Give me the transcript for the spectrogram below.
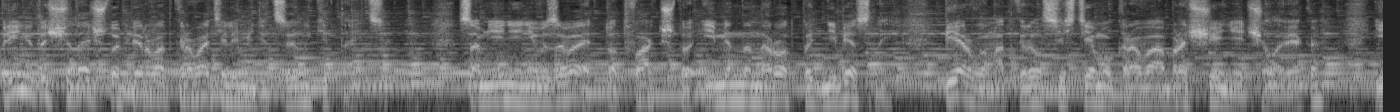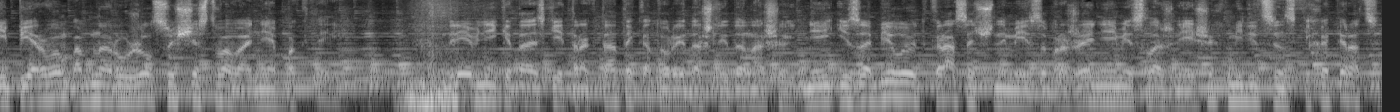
Принято считать, что первооткрыватели медицины китайцы. Сомнений не вызывает тот факт, что именно народ Поднебесный первым открыл систему кровообращения человека и первым обнаружил существование бактерий. Древние китайские трактаты, которые дошли до наших дней, изобилуют красочными изображениями сложнейших медицинских операций.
